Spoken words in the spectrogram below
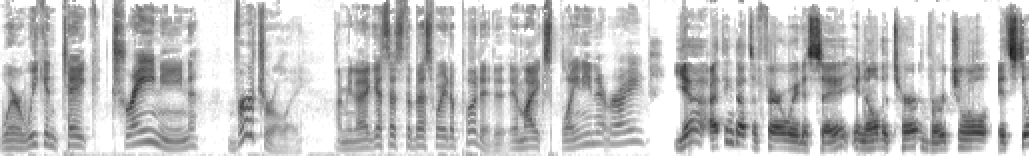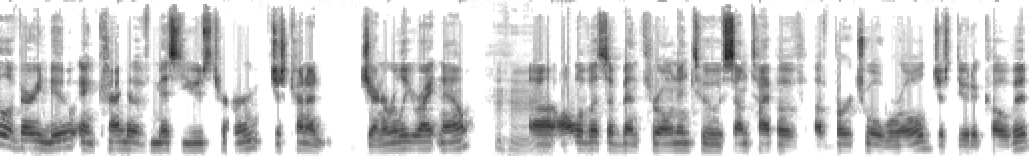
where we can take training virtually. I mean, I guess that's the best way to put it. Am I explaining it right? Yeah, I think that's a fair way to say it. You know, the term virtual, it's still a very new and kind of misused term, just kind of generally right now. Mm-hmm. Uh, all of us have been thrown into some type of, of virtual world just due to COVID.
